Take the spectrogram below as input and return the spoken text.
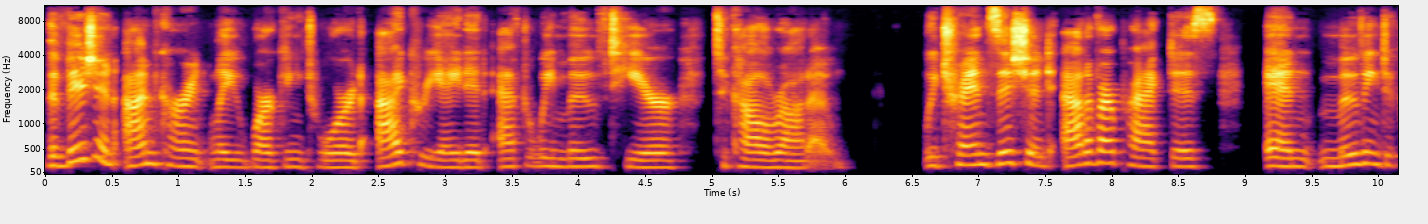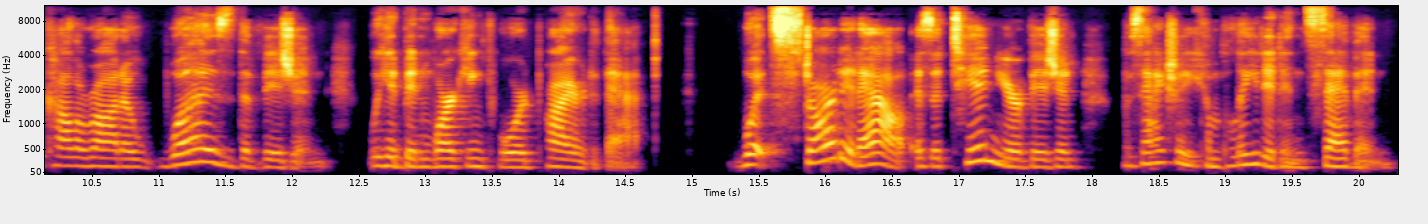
The vision I'm currently working toward, I created after we moved here to Colorado. We transitioned out of our practice and moving to Colorado was the vision we had been working toward prior to that. What started out as a 10 year vision was actually completed in seven.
